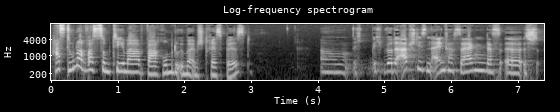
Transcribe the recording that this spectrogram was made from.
Hast du noch was zum Thema, warum du immer im Stress bist? Ähm, ich, ich würde abschließend einfach sagen, dass äh, es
